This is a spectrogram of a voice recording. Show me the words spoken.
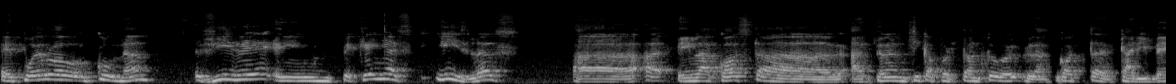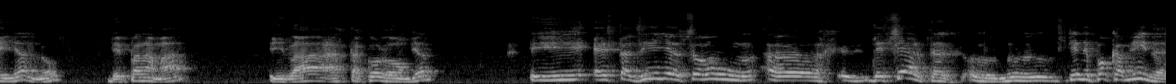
El pueblo cuna vive en pequeñas islas en la costa atlántica, por tanto, la costa caribeña ¿no? de Panamá, y va hasta Colombia. Y estas islas son ah, desiertas, uh, tiene poca vida,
